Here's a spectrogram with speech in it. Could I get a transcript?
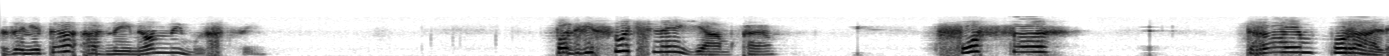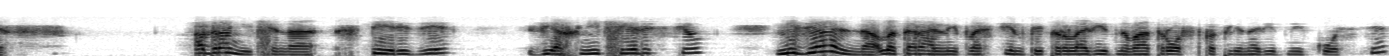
занята одноименной мышцей. Подвисочная ямка. Фосса траемпоралис. Ограничена спереди верхней челюстью, медиально-латеральной пластинкой крыловидного отростка клиновидной кости,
